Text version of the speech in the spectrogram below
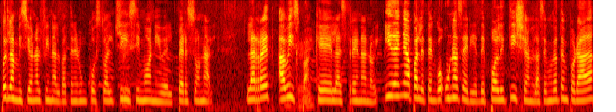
pues la misión al final va a tener un costo altísimo a nivel personal la red Avispa, que la estrenan hoy. Y de ñapa le tengo una serie, de Politician, la segunda temporada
